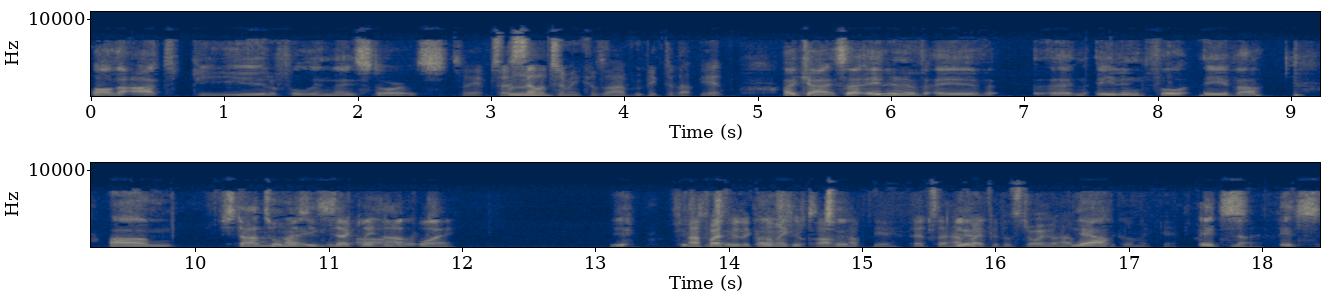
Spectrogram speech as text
Oh, the art's beautiful in these stories. So, yeah, so Hmm. sell it to me because I haven't picked it up yet. Okay, so Eden of Eve, an Eden for Eva. Um, Starts almost exactly artwork. halfway. yeah, 52, Halfway through the comic? 52. Oh, half, yeah, that's uh, halfway Yeah. through the story or halfway Now- through the comic? Yeah. It's No. it's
